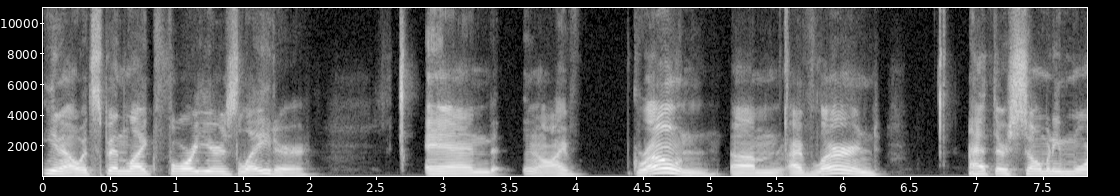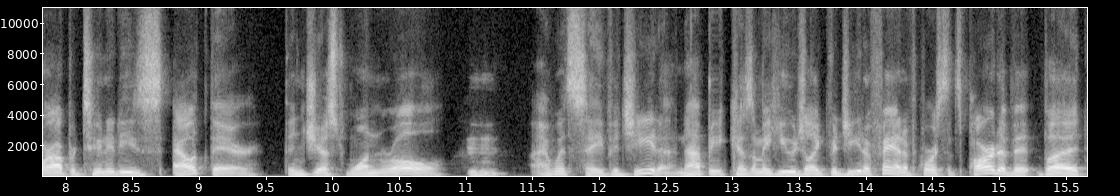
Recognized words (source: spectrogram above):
you know, it's been like 4 years later and you know, I've grown, um I've learned that there's so many more opportunities out there than just one role. Mhm. I would say Vegeta, not because I'm a huge like Vegeta fan. Of course, it's part of it, but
